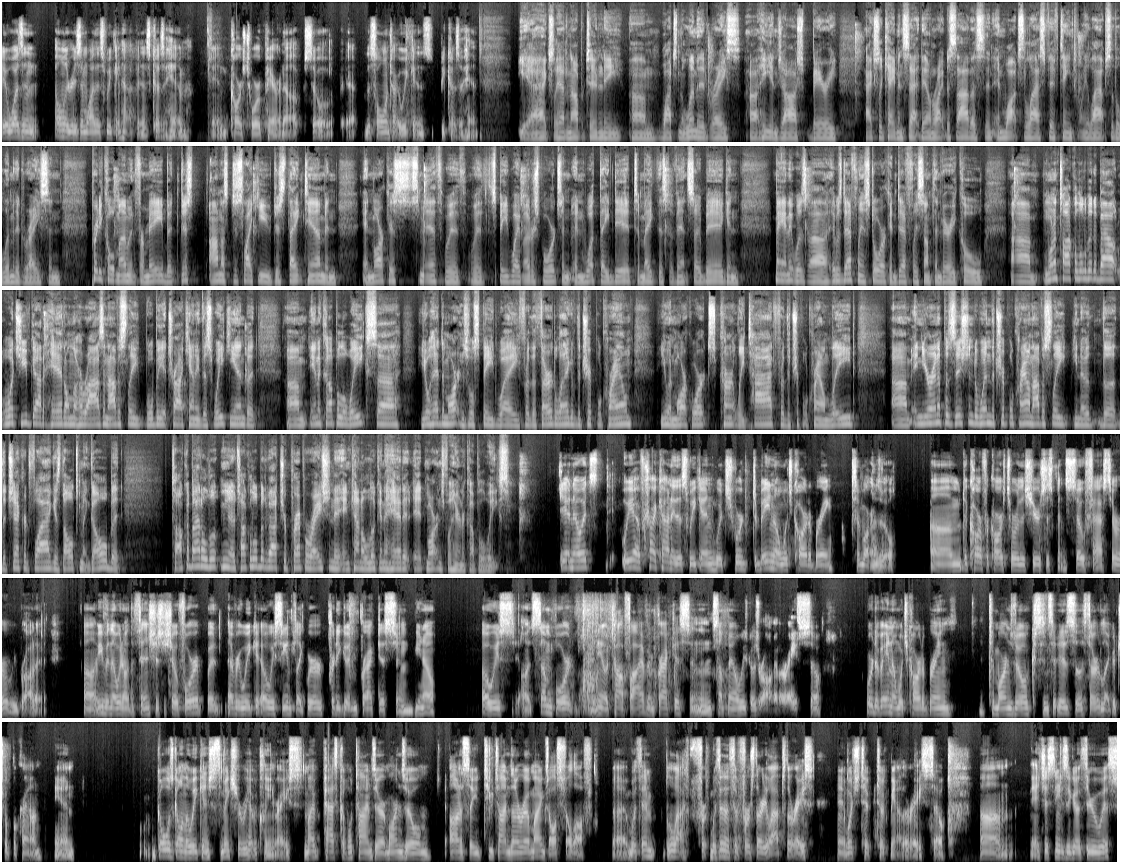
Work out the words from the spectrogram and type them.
it wasn't only reason why this weekend happened is because of him and Cars Tour pairing up. So yeah, this whole entire weekend is because of him. Yeah, I actually had an opportunity um, watching the limited race. Uh, he and Josh Berry actually came and sat down right beside us and, and, watched the last 15, 20 laps of the limited race. And pretty cool moment for me, but just honest, just like you, just thanked him and, and Marcus Smith with, with Speedway Motorsports and, and what they did to make this event so big. And, man, it was uh, it was definitely historic and definitely something very cool. Um, want to talk a little bit about what you've got ahead on the horizon. Obviously, we'll be at Tri County this weekend, but um, in a couple of weeks, uh, you'll head to Martinsville Speedway for the third leg of the Triple Crown. You and Mark Wirtz currently tied for the Triple Crown lead. Um, and you're in a position to win the Triple Crown. Obviously, you know the the checkered flag is the ultimate goal, but talk about a little, you know, talk a little bit about your preparation and, and kind of looking ahead at, at Martinsville here in a couple of weeks. Yeah, no, it's we have Tri County this weekend, which we're debating on which car to bring to Martinsville. Um, the car for Cars Tour this year has just been so fast everywhere we brought it. Uh, even though we don't have the finishes to show for it, but every week it always seems like we're pretty good in practice, and you know, always on some board, you know, top five in practice, and something always goes wrong in the race. So we're debating on which car to bring to Martinsville since it is the third leg of Triple Crown, and goals going the weekend is just to make sure we have a clean race. My past couple times there at Martinsville, honestly, two times in a row, my exhaust fell off uh, within the last within the first thirty laps of the race, and which took took me out of the race. So um, it just needs to go through with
